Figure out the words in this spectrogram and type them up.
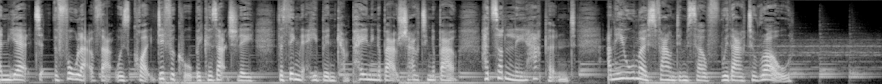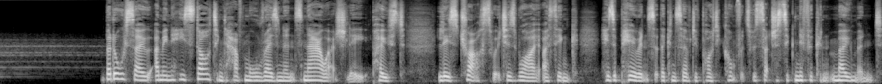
And yet, the fallout of that was quite difficult because actually, the thing that he'd been campaigning about, shouting about, had suddenly happened. And he almost found himself without a role. But also, I mean, he's starting to have more resonance now, actually, post Liz Truss, which is why I think his appearance at the Conservative Party conference was such a significant moment.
